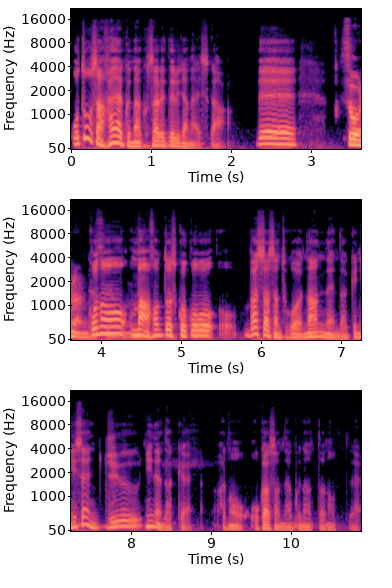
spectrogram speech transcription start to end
お父さん早く亡くされてるじゃないですか。でそうなんですこよのまあ本当ここバスターさんのところは何年だっけ？2012年だっけ？あのお母さん亡くなったのって。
